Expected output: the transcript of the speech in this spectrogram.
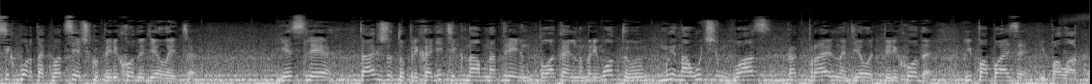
Сих пор так в отсечку переходы делаете? Если так же, то приходите к нам на тренинг по локальному ремонту. Мы научим вас, как правильно делать переходы и по базе, и по лаку.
